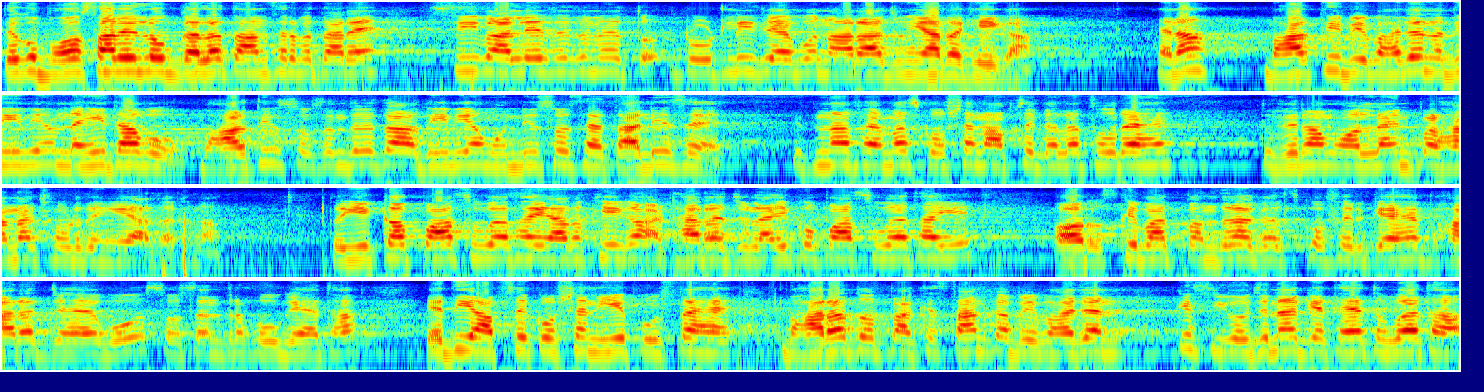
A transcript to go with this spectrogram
देखो बहुत सारे लोग गलत आंसर बता रहे हैं। सी वाले से तो मैं तो, टोटली जो है वो नाराज़ हूँ याद रखिएगा। है ना? भारतीय विभाजन अधिनियम नहीं था वो। भारतीय स्वतंत्रता अधिनियम उन्नीस है। इतना फ़ेमस क्वेश्चन आपसे गलत हो रहा है तो फिर हम ऑनलाइन पढ़ाना छोड़ देंगे याद रखना। तो ये कब पास हुआ था याद रखिएगा। 18 जुलाई को पास हुआ था ये। और उसके बाद 15 अगस्त को फिर क्या है, भारत जो है वो स्वतंत्र हो गया था। यदि आपसे क्वेश्चन ये पूछता है, भारत और पाकिस्तान का विभाजन किस योजना के तहत हुआ था,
